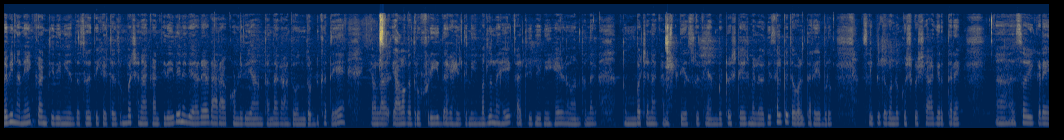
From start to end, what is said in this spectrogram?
ರವಿ, ನಾನು ಹೇಗೆ ಕಾಣ್ತಿದ್ದೀನಿ ಅಂತ ಶ್ರುತಿ ಕೇಳ್ತಾರೆ ತುಂಬ ಚೆನ್ನಾಗಿ ಕಾಣ್ತಿದೆ. ಇದೇನಿದೆ ಎರಡೆರಡು ಹಾರ ಹಾಕೊಂಡಿದ್ಯಾ? ಅಂತಂದಾಗ, ಅದು ಒಂದು ದೊಡ್ಡ ಕತೆ. ಯಾವಾಗ ಯಾವಾಗಾದರೂ ಫ್ರೀ ಇದ್ದಾಗ ಹೇಳ್ತೀನಿ. ಮೊದಲು ನಾನು ಹೇಗೆ ಕಾಣ್ತಿದ್ದೀನಿ ಹೇಳು ಅಂತಂದಾಗ, ತುಂಬ ಚೆನ್ನಾಗಿ ಕಾಣಿಸ್ತಿದೆಯಾ ಶ್ರುತಿ ಅಂದ್ಬಿಟ್ಟು ಸ್ಟೇಜ್ ಮೇಲೆ ಹೋಗಿ ಸೆಲ್ಫಿ ತೊಗೊಳ್ತಾರೆ ಇಬ್ಬರು ಸೆಲ್ಫಿ ತೊಗೊಂಡು ಖುಷಿ ಖುಷಿಯಾಗಿರ್ತಾರೆ ಸೊ ಈ ಕಡೆ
